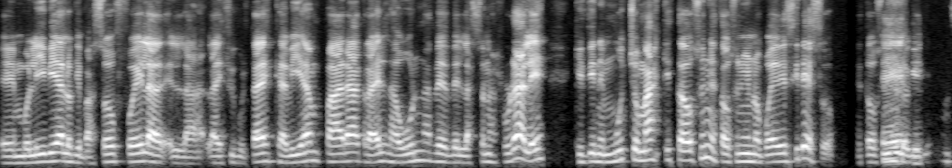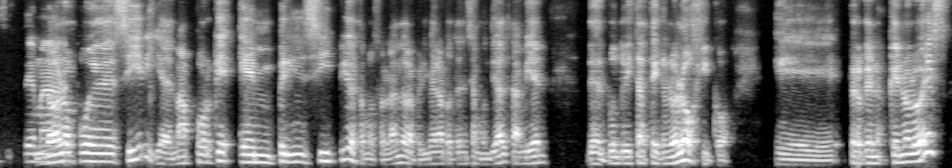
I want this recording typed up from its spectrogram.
En Bolivia lo que pasó fue las dificultades que habían para traer las urnas desde las zonas rurales, que tienen mucho más que Estados Unidos. Estados Unidos no puede decir eso. Estados Unidos lo que eh, un sistema... No lo puede decir, y además porque en principio, estamos hablando de la primera potencia mundial también desde el punto de vista tecnológico. Eh, pero que no, lo es.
